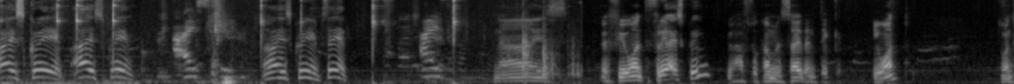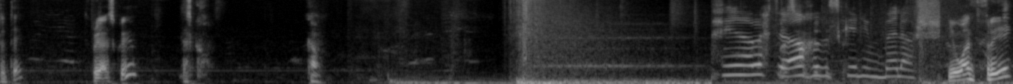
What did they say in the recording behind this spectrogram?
Ice cream ice cream ice cream cream, Ice cream. ice cream. Say it. Ice Nice. If you want free ice cream, you have to come inside and take it. You want? You want to take free ice cream? Let's go. Come. الحين رحت اخذ سكريم ببلاش You want free?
